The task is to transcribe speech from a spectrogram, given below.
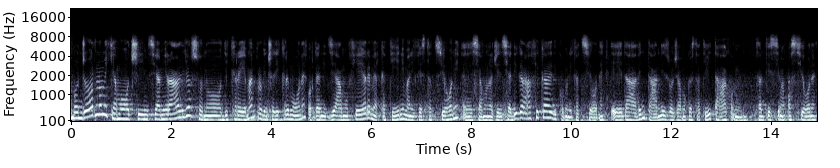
Buongiorno, mi chiamo Cinzia Miraglio, sono di Crema, in provincia di Cremone. Organizziamo fiere, mercatini, manifestazioni, eh, siamo un'agenzia di grafica e di comunicazione e da vent'anni svolgiamo questa attività con tantissima passione.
